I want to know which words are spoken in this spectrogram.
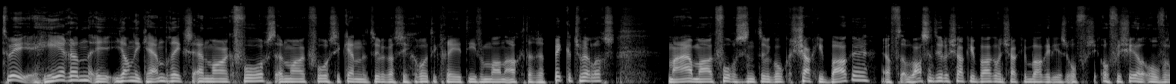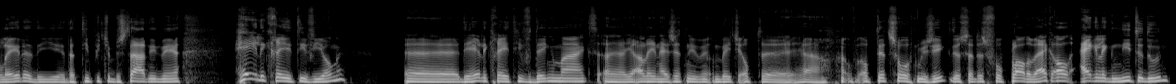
twee heren. Jannik Hendricks en Mark Forst. En Mark Forst, die kennen natuurlijk als de grote creatieve man achter uh, Picket Trillers. Maar Mark Forst is natuurlijk ook Shaki Bagge. Of was natuurlijk Shaki Bagge, want Shaki Bagge die is offici- officieel overleden. Die, dat typetje bestaat niet meer. Hele creatieve jongen. die hele creatieve dingen maakt. Ja, alleen hij zit nu een beetje op, de, ja, op, dit soort muziek. Dus dat is voor Pladdewijk al eigenlijk niet te doen.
